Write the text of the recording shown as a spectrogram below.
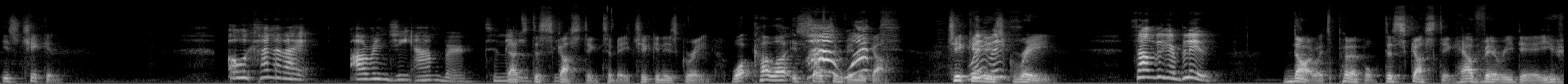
is chicken? Oh, it kind of like orangey amber to me. That's disgusting to me. Chicken is green. What color is salt Wow, and vinegar? what? Chicken Wait, is wait. green. Salt vinegar blue. No, it's purple. Disgusting. How very dare you?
